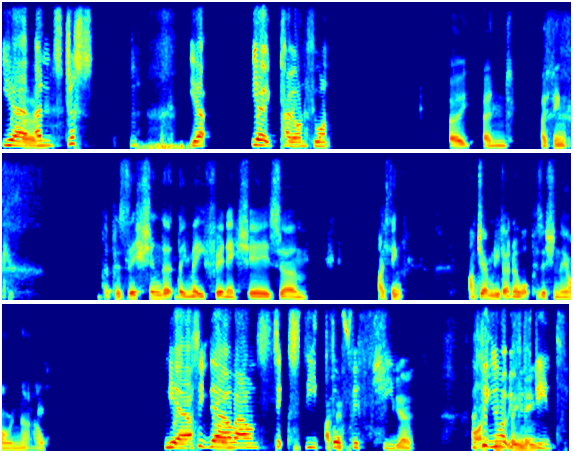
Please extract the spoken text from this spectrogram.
yeah, Um, and just yeah, yeah. Carry on if you want. Uh, and I think the position that they may finish is um I think I generally don't know what position they are in now. Yeah, I think they're Um, around 16th or 15th. Yeah, I I think they might be 15th.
